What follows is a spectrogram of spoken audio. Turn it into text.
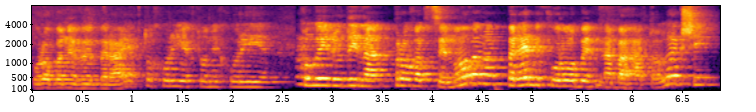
хвороба не вибирає, хто хворіє, хто не хворіє. Коли людина провакцинована, перебіг хвороби набагато легший,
